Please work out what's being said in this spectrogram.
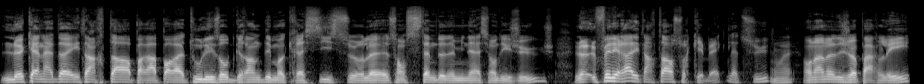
le Canada est en retard par rapport à tous les autres grandes démocraties sur le, son système de nomination des juges. Le, le, fédéral est en retard sur Québec là-dessus. Ouais. On en a déjà parlé.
